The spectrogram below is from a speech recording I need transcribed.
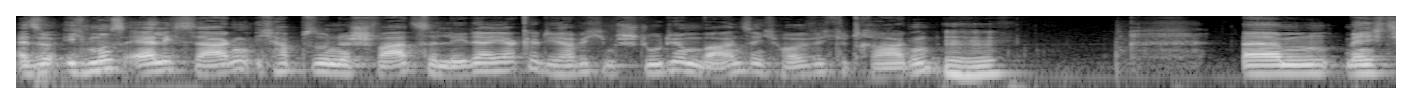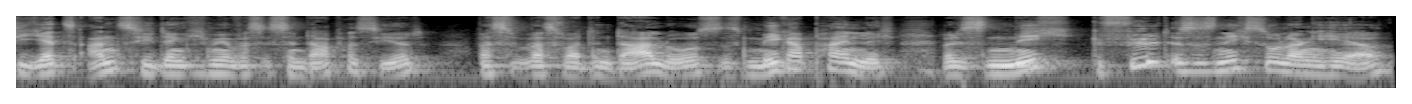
Also ich muss ehrlich sagen, ich habe so eine schwarze Lederjacke, die habe ich im Studium wahnsinnig häufig getragen. Mhm. Ähm, wenn ich die jetzt anziehe, denke ich mir, was ist denn da passiert? Was, was war denn da los? Das ist mega peinlich, weil es nicht, gefühlt ist es nicht so lange her.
